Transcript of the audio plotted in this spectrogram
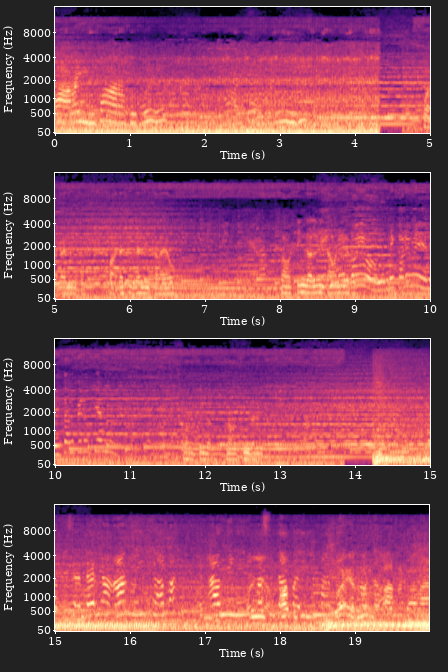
Parah ini parah pokoknya. Pak Dani, Pak Dani kalau Selamat tinggal. Selamat selamat tinggal Lita. Tapi seandainya amin apa? Amin ini pasti dapat ini.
